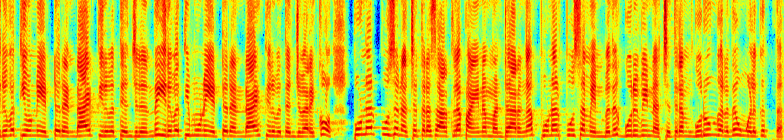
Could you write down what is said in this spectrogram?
இருபத்தி ஒன்று எட்டு ரெண்டாயிரத்தி இருபத்தி அஞ்சுலேருந்து இருபத்தி மூணு எட்டு ரெண்டாயிரத்தி இருபத்தஞ்சு வரைக்கும் புனர்பூச நட்சத்திர சாரத்தில் பயணம் பண்ணுறாருங்க புனர்பூசம் என்பது குருவின் நட்சத்திரம். குருங்கிறது உங்களுக்கு த-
